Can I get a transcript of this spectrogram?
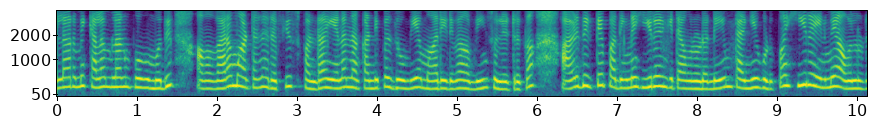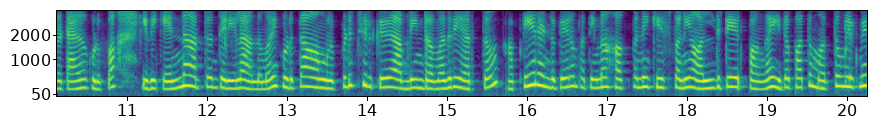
எல்லாருமே கிளம்பலான்னு போகும்போது அவன் வரமாட்டேன்னு ரெஃப்யூஸ் பண்ணுறான் ஏன்னா நான் கண்டிப்பாக ஜோம்பியாக மாறிடுவேன் அப்படின்னு சொல்லிட்டு இருக்கான் அழுதுகிட்டே பார்த்தீங்கன்னா ஹீரோயின் கிட்ட அவனோட நேம் டேக்கையும் கொடுப்பான். ஹீரோயினுமே அவளோட டேகை கொடுப்பா இதுக்கு என்ன அர்த்தம் தெரியல. அந்த மாதிரி கொடுத்தா அவங்கள பிடிச்சிருக்கு அப்படின்ற மாதிரி அர்த்தம். அப்படியே ரெண்டு பேரும் பார்த்தீங்கன்னா ஹக் பண்ணி கிஸ் பண்ணி அழுதுகிட்டே இருப்பாங்க. இதை பார்த்து மற்றவங்களுக்குமே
